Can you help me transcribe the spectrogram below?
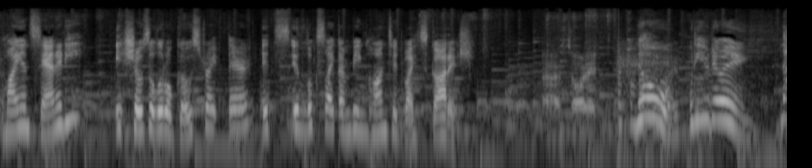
my insanity? It shows a little ghost right there. It's. It looks like I'm being haunted by Scottish. Uh, sorry. I come back No! What are you doing? Nah!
